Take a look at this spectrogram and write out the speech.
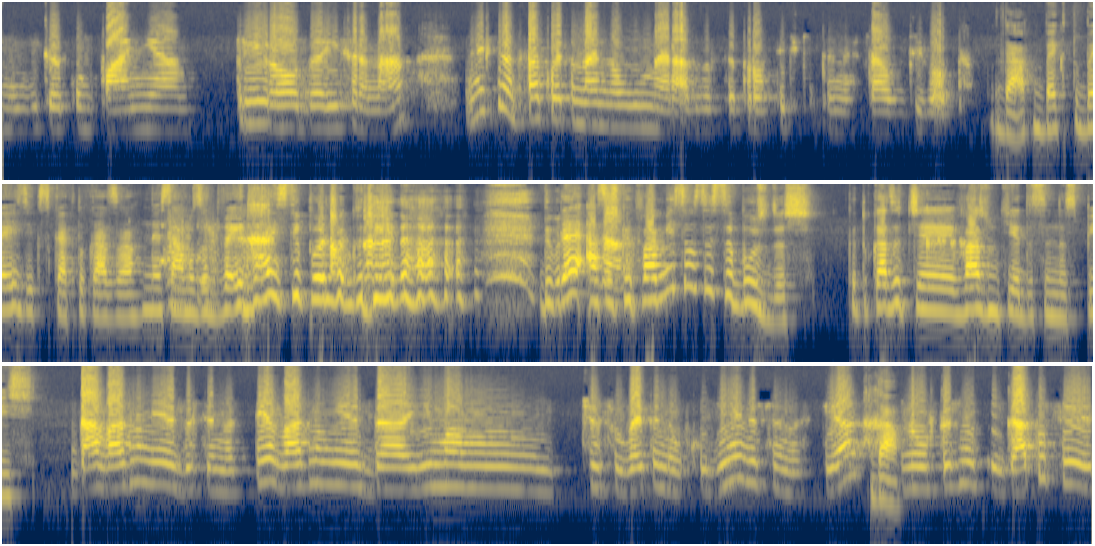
музика, компания, природа и храна. Наистина това, което най-много ме радва са простичките неща от живота. Да, back to basics, както каза, не само за 2021 година. Добре, а с да. каква мисъл се събуждаш? Като каза, че важно ти е да се наспиш. Да, важно ми е да се наспя, важно ми е да имам часовете необходими да се настия, да. но всъщност когато се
